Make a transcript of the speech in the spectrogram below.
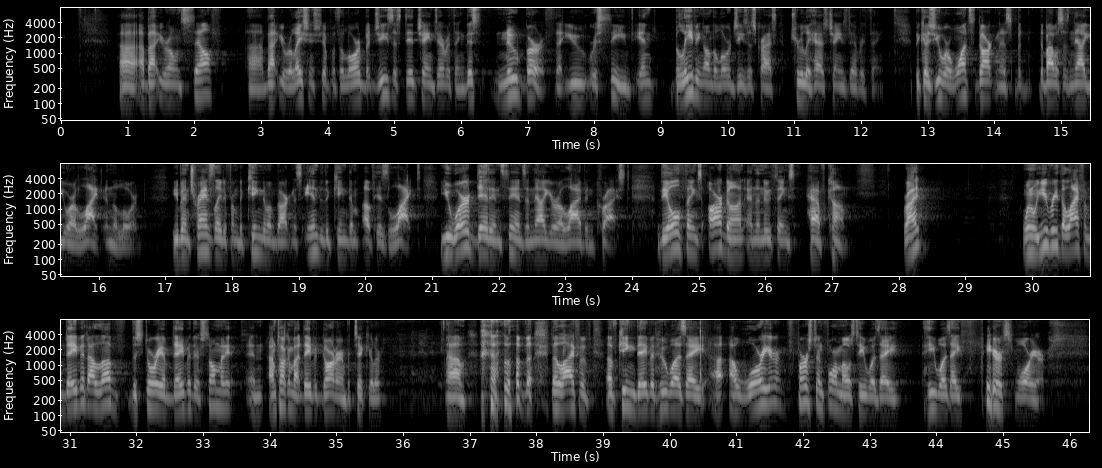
uh, about your own self, uh, about your relationship with the Lord. But Jesus did change everything. This new birth that you received in believing on the Lord Jesus Christ truly has changed everything. Because you were once darkness, but the Bible says now you are light in the Lord. You've been translated from the kingdom of darkness into the kingdom of his light. You were dead in sins, and now you're alive in Christ. The old things are gone, and the new things have come. Right? When you read the life of David, I love the story of David. There's so many, and I'm talking about David Garner in particular. Um, I love the, the life of, of King David, who was a, a, a warrior. First and foremost, he was a, he was a fierce warrior.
